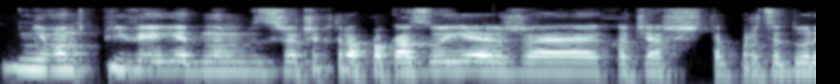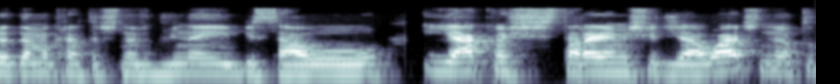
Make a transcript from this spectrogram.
niewątpliwie jednym z rzeczy, która pokazuje, że chociaż te procedury demokratyczne w Gwinei Bissau jakoś starają się działać, no to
